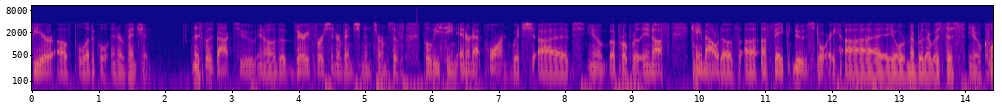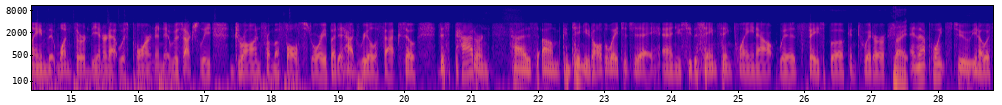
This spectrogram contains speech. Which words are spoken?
fear of political intervention this goes back to you know the very first intervention in terms of policing internet porn, which uh, you know appropriately enough came out of a, a fake news story. Uh, you'll remember there was this you know claim that one third of the internet was porn, and it was actually drawn from a false story, but it had real effects. So this pattern has um, continued all the way to today, and you see the same thing playing out with Facebook and Twitter, right. and that points to you know it's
